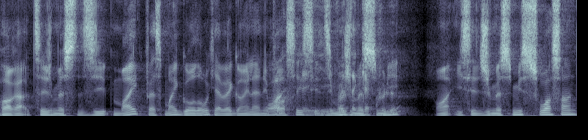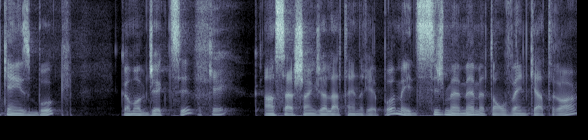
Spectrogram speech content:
je me suis dit, Mike, parce que Mike Gaudreau qui avait gagné l'année Ouais, passée, il s'est il dit, moi, je me suis mis. Ouais, il s'est dit, je me suis mis 75 boucles comme objectif. En sachant que je ne l'atteindrais pas. Mais si je me mets, mettons, 24 heures,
